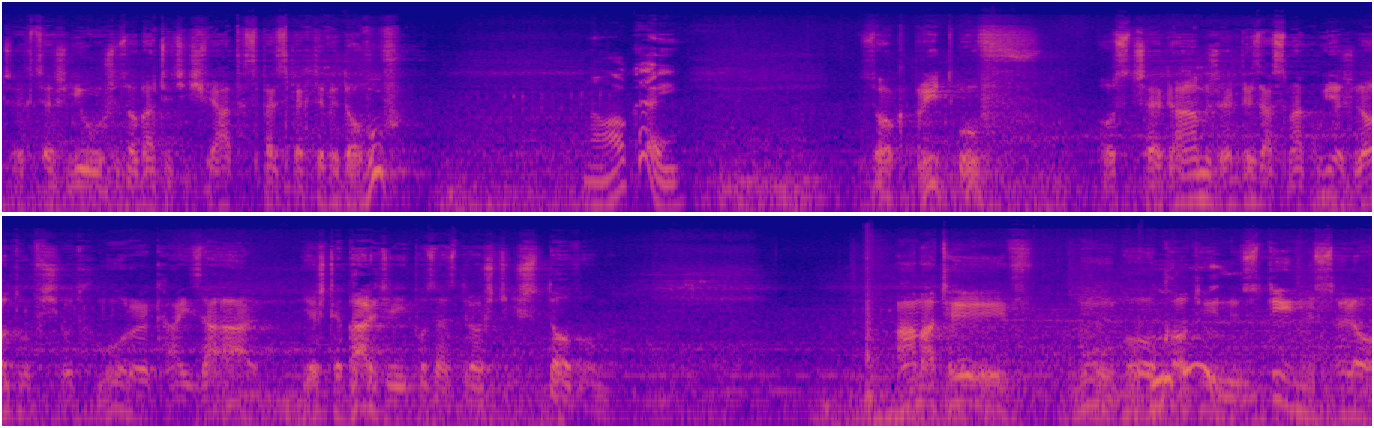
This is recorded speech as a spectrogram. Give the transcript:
Czy chcesz już zobaczyć świat z perspektywy dowów? No okej. Zokpritów. Ostrzegam, że gdy zasmakujesz lotu wśród chmur Kajzal, jeszcze bardziej pozazdrościsz Dowom. Amatyw! Mu Bokotyn z Timslo!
